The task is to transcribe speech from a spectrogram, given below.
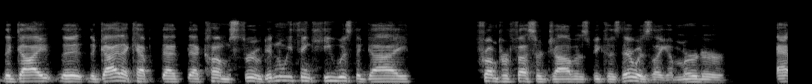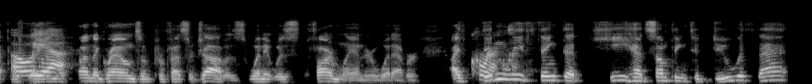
the guy the the guy that kept that that comes through didn't we think he was the guy from Professor Java's because there was like a murder at Oh, like, on the- on, the, grounds of Professor Java's when it was farmland or whatever. I Correct. didn't we think that he had something to do with that.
